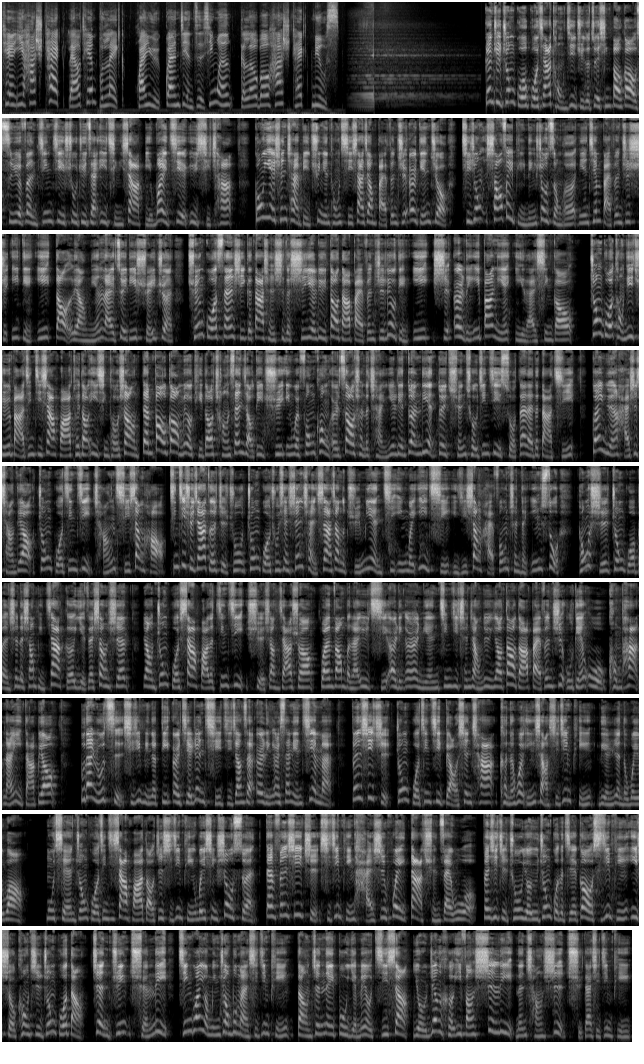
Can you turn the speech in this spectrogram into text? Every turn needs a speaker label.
Speaker 1: 天一 hashtag 聊天不累，寰宇关键字新闻 global hashtag news。
Speaker 2: 根据中国国家统计局的最新报告，四月份经济数据在疫情下比外界预期差，工业生产比去年同期下降百分之二点九，其中消费品零售总额年减百分之十一点一，到两年来最低水准。全国三十一个大城市的失业率到达百分之六点一，是二零一八年以来新高。中国统计局把经济下滑推到疫情头上，但报告没有提到长三角地区因为风控而造成的产业链断裂对全球经济所带来的打击。官员还是强调中国经济长期向好。经济学家则指出，中国出现生产下降的局面，既因为疫情以及上海封城等因素，同时中国本身的商品价格也在上升，让中国下滑的经济雪上加霜。官方本来预期二零二二年经济成长率要到达百分之五点五，恐怕难以达标。不但如此，习近平的第二届任期即将在二零二三年届满，分析指中国经济表现差，可能会影响习近平连任的威望。目前中国经济下滑导致习近平威信受损，但分析指习近平还是会大权在握。分析指出，由于中国的结构，习近平一手控制中国党政军权力，尽管有民众不满习近平，党政内部也没有迹象有任何一方势力能尝试取代习近平。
